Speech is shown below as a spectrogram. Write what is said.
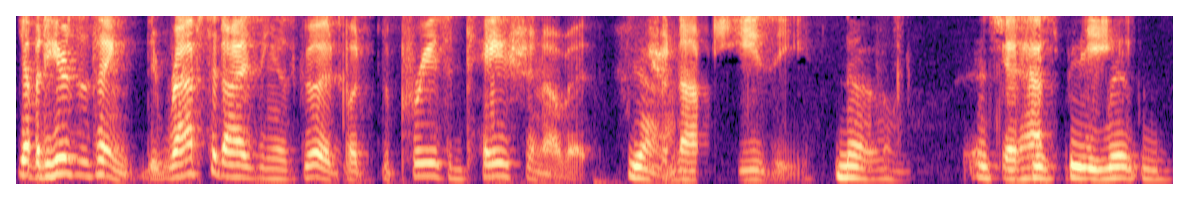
Yeah, but here's the thing: the rhapsodizing is good, but the presentation of it Yeah, should not be easy. no, it should It has just to be be- written.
